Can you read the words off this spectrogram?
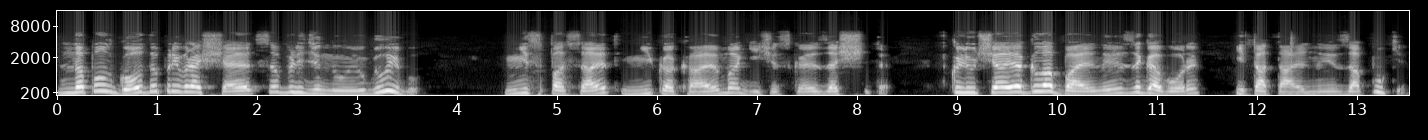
на полгода превращается в ледяную глыбу. Не спасает никакая магическая защита, включая глобальные заговоры и тотальные запуки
